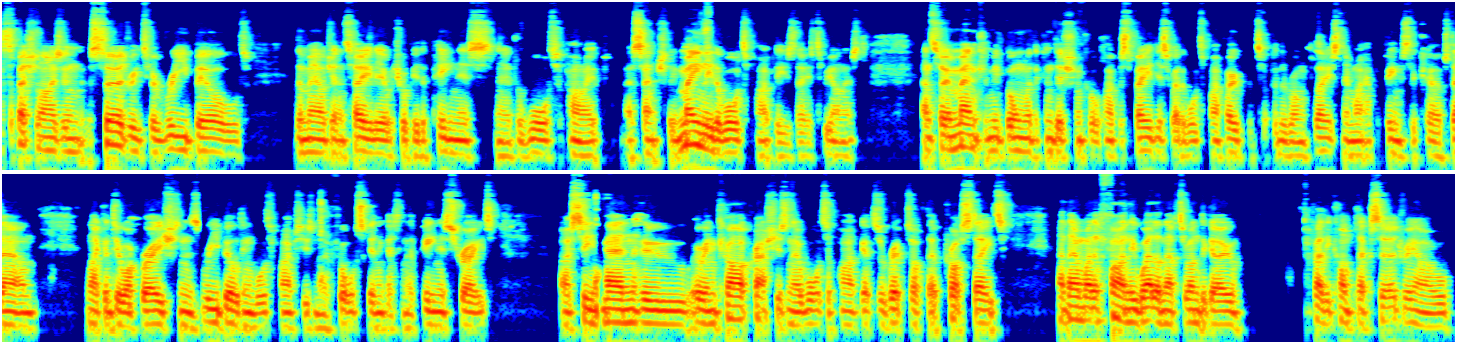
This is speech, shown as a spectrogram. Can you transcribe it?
specialize in surgery to rebuild the male genitalia, which will be the penis, you know, the water pipe, essentially, mainly the water pipe these days, to be honest. And so men can be born with a condition called hypospadias, where the water pipe opens up in the wrong place. And they might have a penis that curves down. And I can do operations rebuilding water pipes using their foreskin and getting their penis straight. I see men who are in car crashes and their water pipe gets ripped off their prostate. And then when they're finally well enough to undergo fairly complex surgery, I will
